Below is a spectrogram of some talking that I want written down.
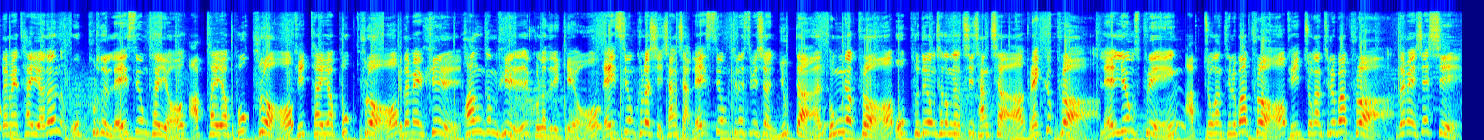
그 다음에 타이어는 오프로드 레이스용 타이어. 앞 타이어 폭 풀어. 뒷 타이어 폭 풀어. 그 다음에 휠 황금 휠 골라드릴게요. 레이스용 클러치 장착. 레이스용 트랜스미션 6단. 동력 풀어. 오프로드용 제동장치 장착. 브레이크 풀어. 랠리용 스프링. 앞쪽 anti-roll bar 풀어. 뒤쪽 anti-roll bar 풀어 그 다음에 섀시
